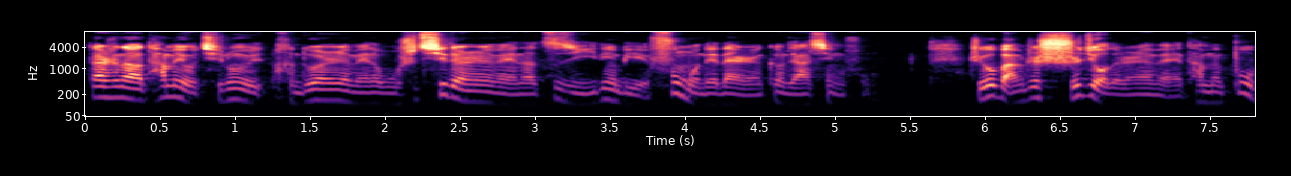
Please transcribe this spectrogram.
但是呢，他们有其中有很多人认为呢，五十七的人认为呢，自己一定比父母那代人更加幸福。只有百分之十九的人认为他们不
